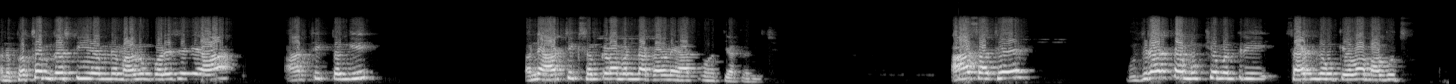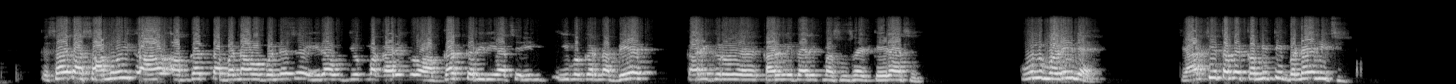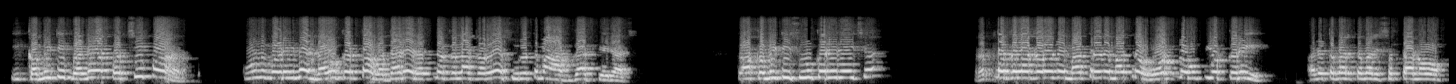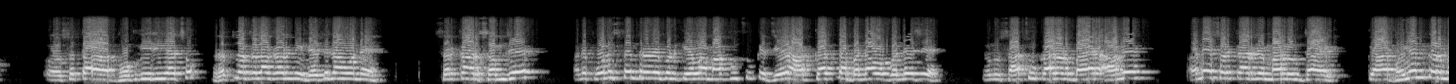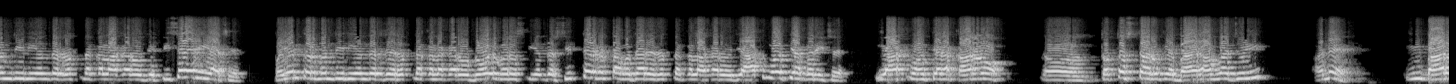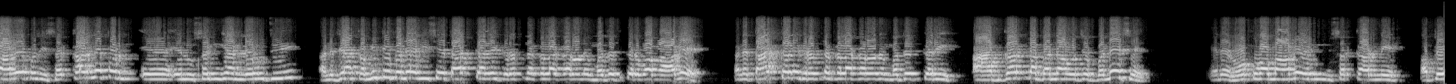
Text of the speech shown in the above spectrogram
અને પ્રથમ દ્રષ્ટિએ અમને માલુમ પડે છે કે આ આર્થિક તંગી અને આર્થિક સંકળામણના કારણે આત્મહત્યા કરી છે. આ સાથે ગુજરાતના મુખ્યમંત્રી સાહેબને હું કહેવા માંગુ છું કે સાહેબ, આ સામૂહિક આપઘાતના બનાવો બને છે. હીરા ઉદ્યોગમાં કારીગરો આપઘાત કરી રહ્યા છે. ઈ- વગરના બે કારીગરોએ કાલની તારીખમાં સુસાઇડ કર્યા છે. કુલ મળીને જ્યારથી તમે કમિટી બનાવી છે એ કમિટી બન્યા પછી પણ કુલ મળીને નવ કરતા વધારે રત્ન કલાકારોએ સુરતમાં આપઘાત કર્યા છે. તો આ કમિટી શું કરી રહી છે? રત્ન કલાકારોને માત્ર ને માત્ર વોટનો ઉપયોગ કરી અને તમારે તમારી સત્તાનો સત્તા ભોગવી રહ્યા છો? રત્ન કલાકારની વેદનાઓને સરકાર સમજે અને પોલીસ તંત્રને પણ કહેવા માંગુ છું કે જે આપઘાતના બનાવો બને છે, એનું સાચું કારણ બહાર આવે અને સરકારને માલુમ થાય કે આ ભયંકર મંદીની અંદર રત્ન કલાકારો જે પીસાઈ રહ્યા છે, ભયંકર મંદીની અંદર જે રત્ન કલાકારો દોઢ વર્ષની અંદર સિત્તેર કરતા વધારે રત્ન કલાકારો જે આત્મહત્યા કરી છે, એ આત્મહત્યાના કારણો તટસ્થતા રૂપે બહાર આવવા જોઈએ અને એ બહાર આવે પછી સરકારને પણ એનું સંજ્ઞાન લેવું જોઈએ અને જ્યાં કમિટી બનાવી છે, તાત્કાલિક રત્ન કલાકારોને મદદ કરવામાં આવે અને તાત્કાલિક રત્ન કલાકારોને મદદ કરી આ આપઘાતના બનાવો જે બને છે, એને રોકવામાં આવે એવું સરકારને અપેક્ષા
